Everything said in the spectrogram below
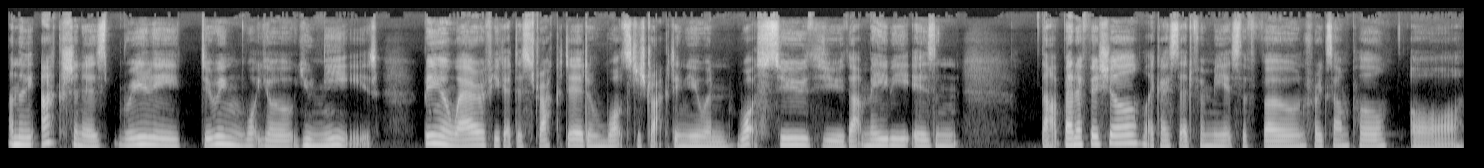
And then the action is really doing what you you need, being aware if you get distracted and what's distracting you and what soothes you that maybe isn't that beneficial. Like I said, for me, it's the phone, for example, or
